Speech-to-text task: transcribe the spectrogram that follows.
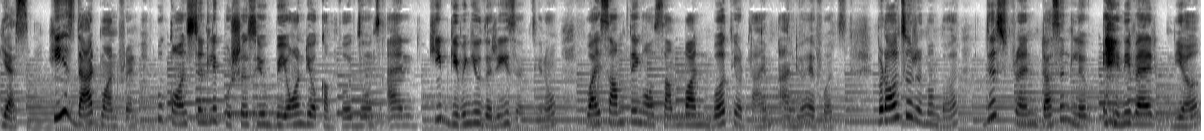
Yes, he is that one friend who constantly pushes you beyond your comfort zones and keep giving you the reasons, you know, why something or someone worth your time and your efforts. But also remember, this friend doesn't live anywhere near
